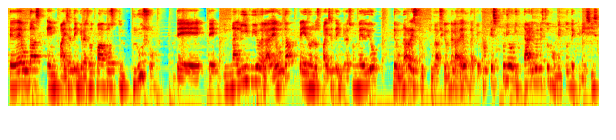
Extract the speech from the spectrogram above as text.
de deudas en países de ingresos bajos, incluso de, de, un alivio de la deuda, pero en los países de ingreso medio de una reestructuración de la deuda. Yo creo que es prioritario en estos momentos de crisis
